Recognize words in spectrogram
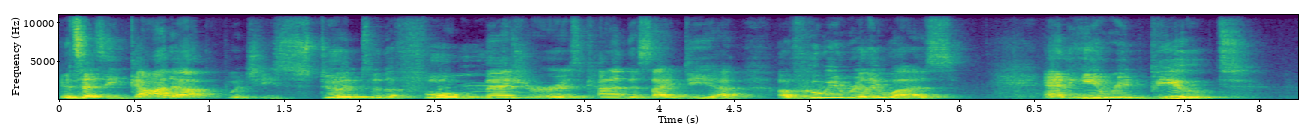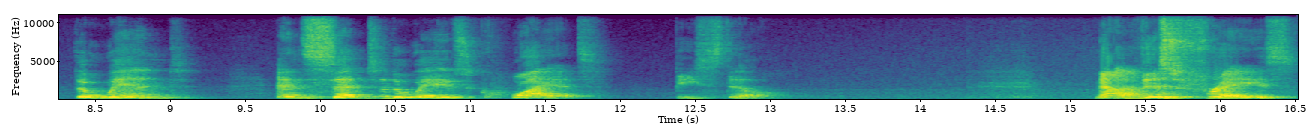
It says he got up, which he stood to the full measure, is kind of this idea of who he really was and he rebuked the wind and said to the waves, Quiet, be still. Now, this phrase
